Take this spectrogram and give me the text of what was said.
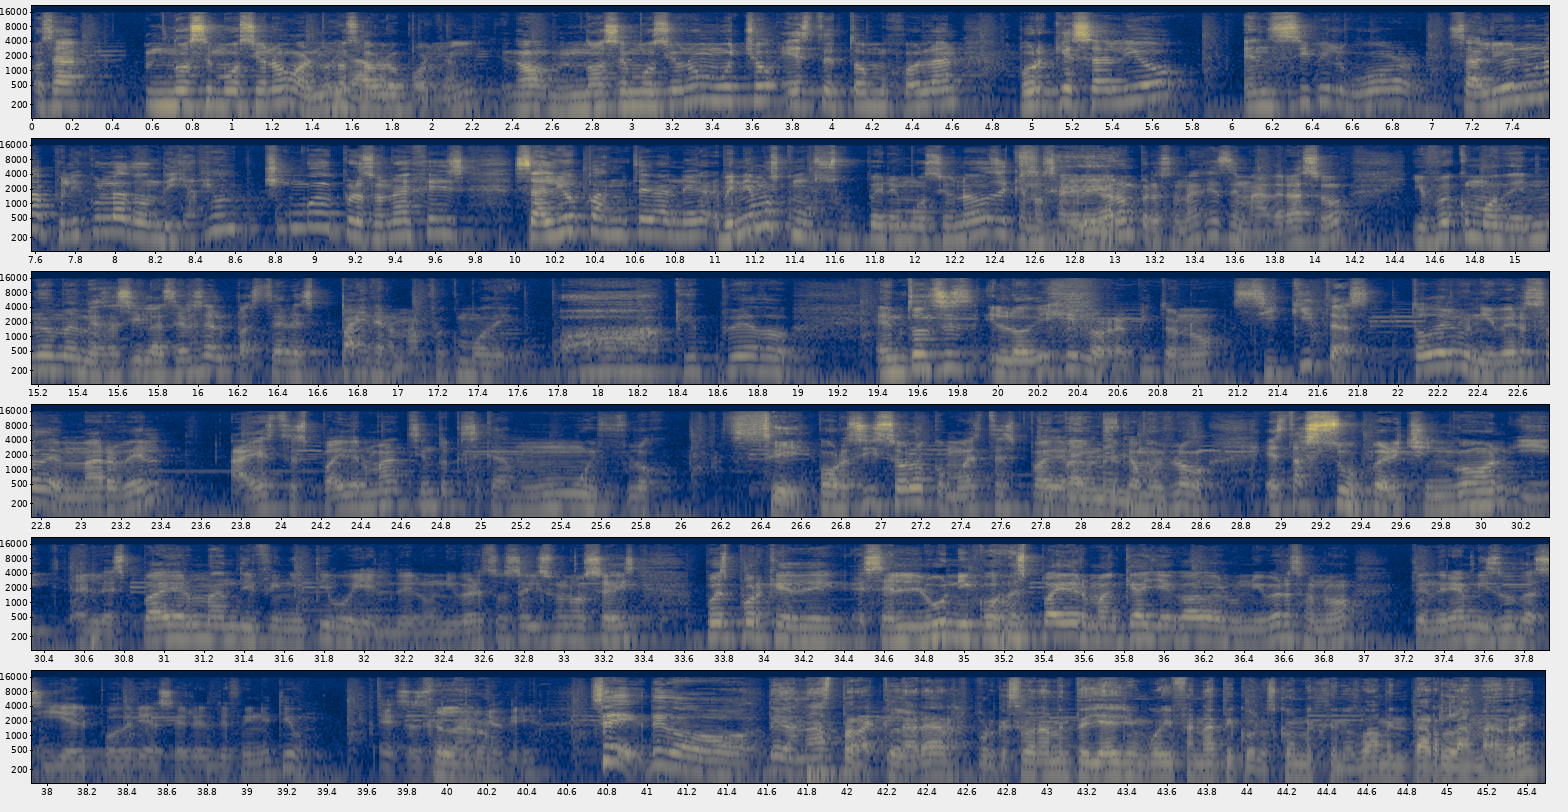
O sea, nos emocionó, o al menos Cuidado, hablo por mí. No, nos emocionó mucho este Tom Holland porque salió en Civil War. Salió en una película donde ya había un chingo de personajes. Salió Pantera Negra. Veníamos como súper emocionados de que nos Sí. agregaron personajes de madrazo. Y fue como de, no mames, así la hacerse el pastel Spider-Man. Fue como de, oh, qué pedo. Entonces, lo dije y lo repito, ¿no? Si quitas todo el universo de Marvel a este Spider-Man, siento que se queda muy flojo. Sí. Por sí solo como este Spider-Man queda muy flojo. Está súper chingón y el Spider-Man definitivo y el del universo 616, pues porque de- es el único Spider-Man que ha llegado al universo, ¿no? Tendría mis dudas si él podría ser el definitivo. Eso es lo Claro. que yo diría. Sí, digo, digo, nada más para aclarar, porque seguramente ya hay un güey fanático de los cómics que nos va a mentar la madre.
